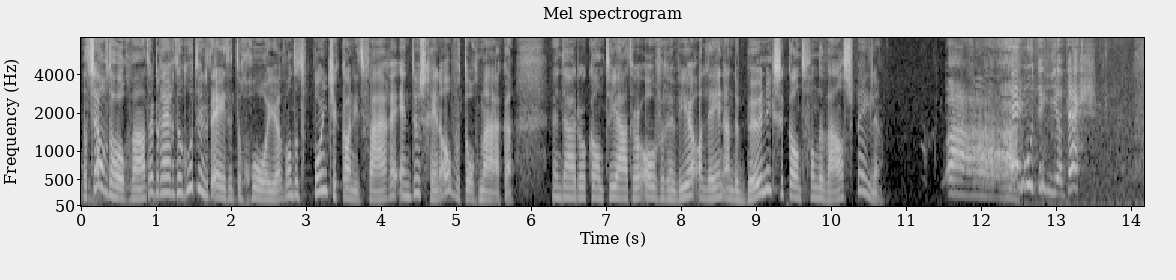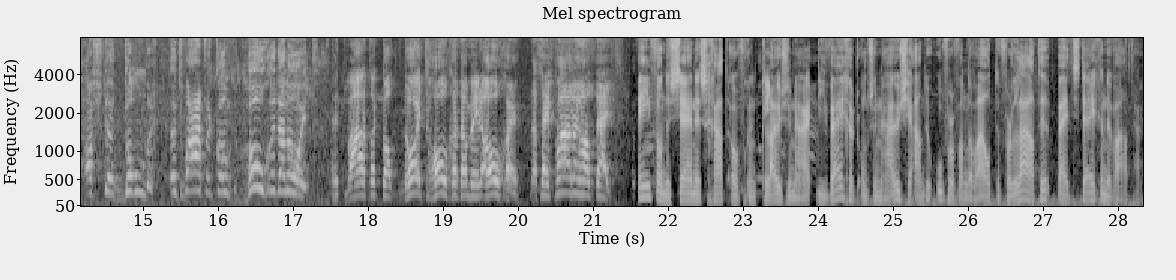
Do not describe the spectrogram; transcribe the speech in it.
Datzelfde hoogwater dreigt de roet in het eten te gooien, want het pontje kan niet varen en dus geen overtocht maken. En daardoor kan theater over en weer alleen aan de Beuningse kant van de Waal spelen. Ah. Wij moeten hier weg. Als de donder, het water komt hoger dan ooit. Het water komt nooit hoger dan mijn ogen. Dat zei vader altijd. Een van de scènes gaat over een kluizenaar die weigert om zijn huisje aan de oever van de Waal te verlaten bij het stijgende water.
